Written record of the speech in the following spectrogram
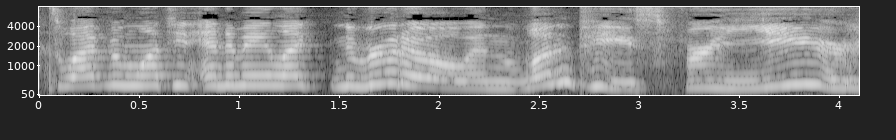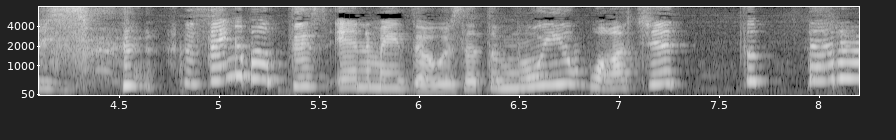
That's why I've been watching anime like Naruto and One Piece for years. the thing about this anime though is that the more you watch it, the better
